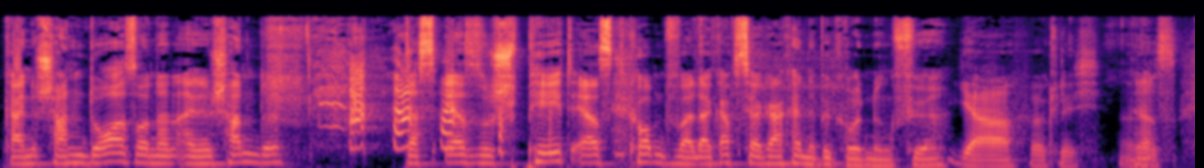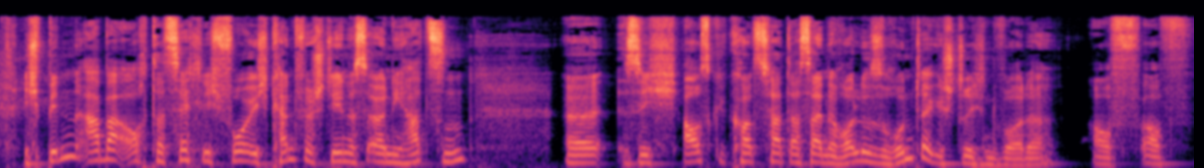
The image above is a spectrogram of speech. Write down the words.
Keine Schandor, sondern eine Schande, dass er so spät erst kommt, weil da gab's ja gar keine Begründung für. Ja, wirklich. Ja. Ich bin aber auch tatsächlich vor, ich kann verstehen, dass Ernie Hudson äh, sich ausgekotzt hat, dass seine Rolle so runtergestrichen wurde auf, auf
